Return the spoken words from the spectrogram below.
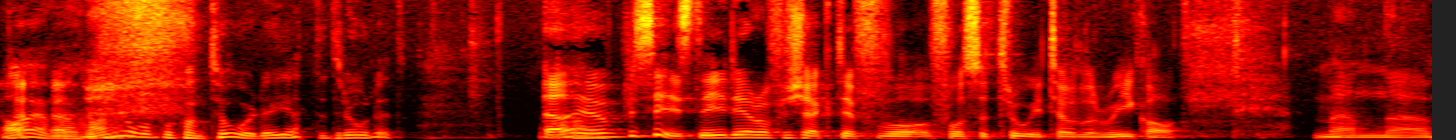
ja, men han jobbar på kontor, det är jättetroligt. Ja, ja, precis. Det är det de försökte få, få att tro i Total Recall. Men... eh,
